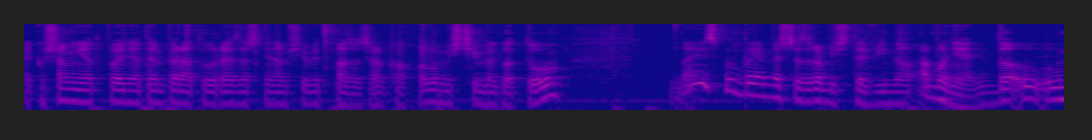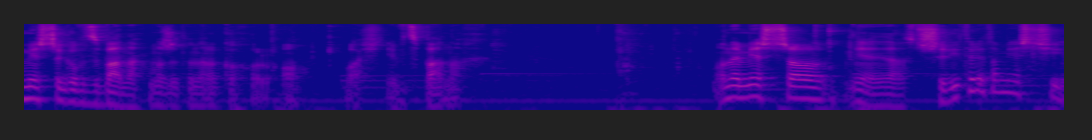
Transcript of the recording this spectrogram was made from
Jak osiągnie odpowiednią temperaturę, zacznie nam się wytwarzać alkohol, umieścimy go tu. No i spróbujemy jeszcze zrobić te wino, albo nie, do, umieszczę go w dzbanach, może ten alkohol. O, właśnie, w dzbanach. One mieszczą, nie, zaraz, 3 litry to mieści?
